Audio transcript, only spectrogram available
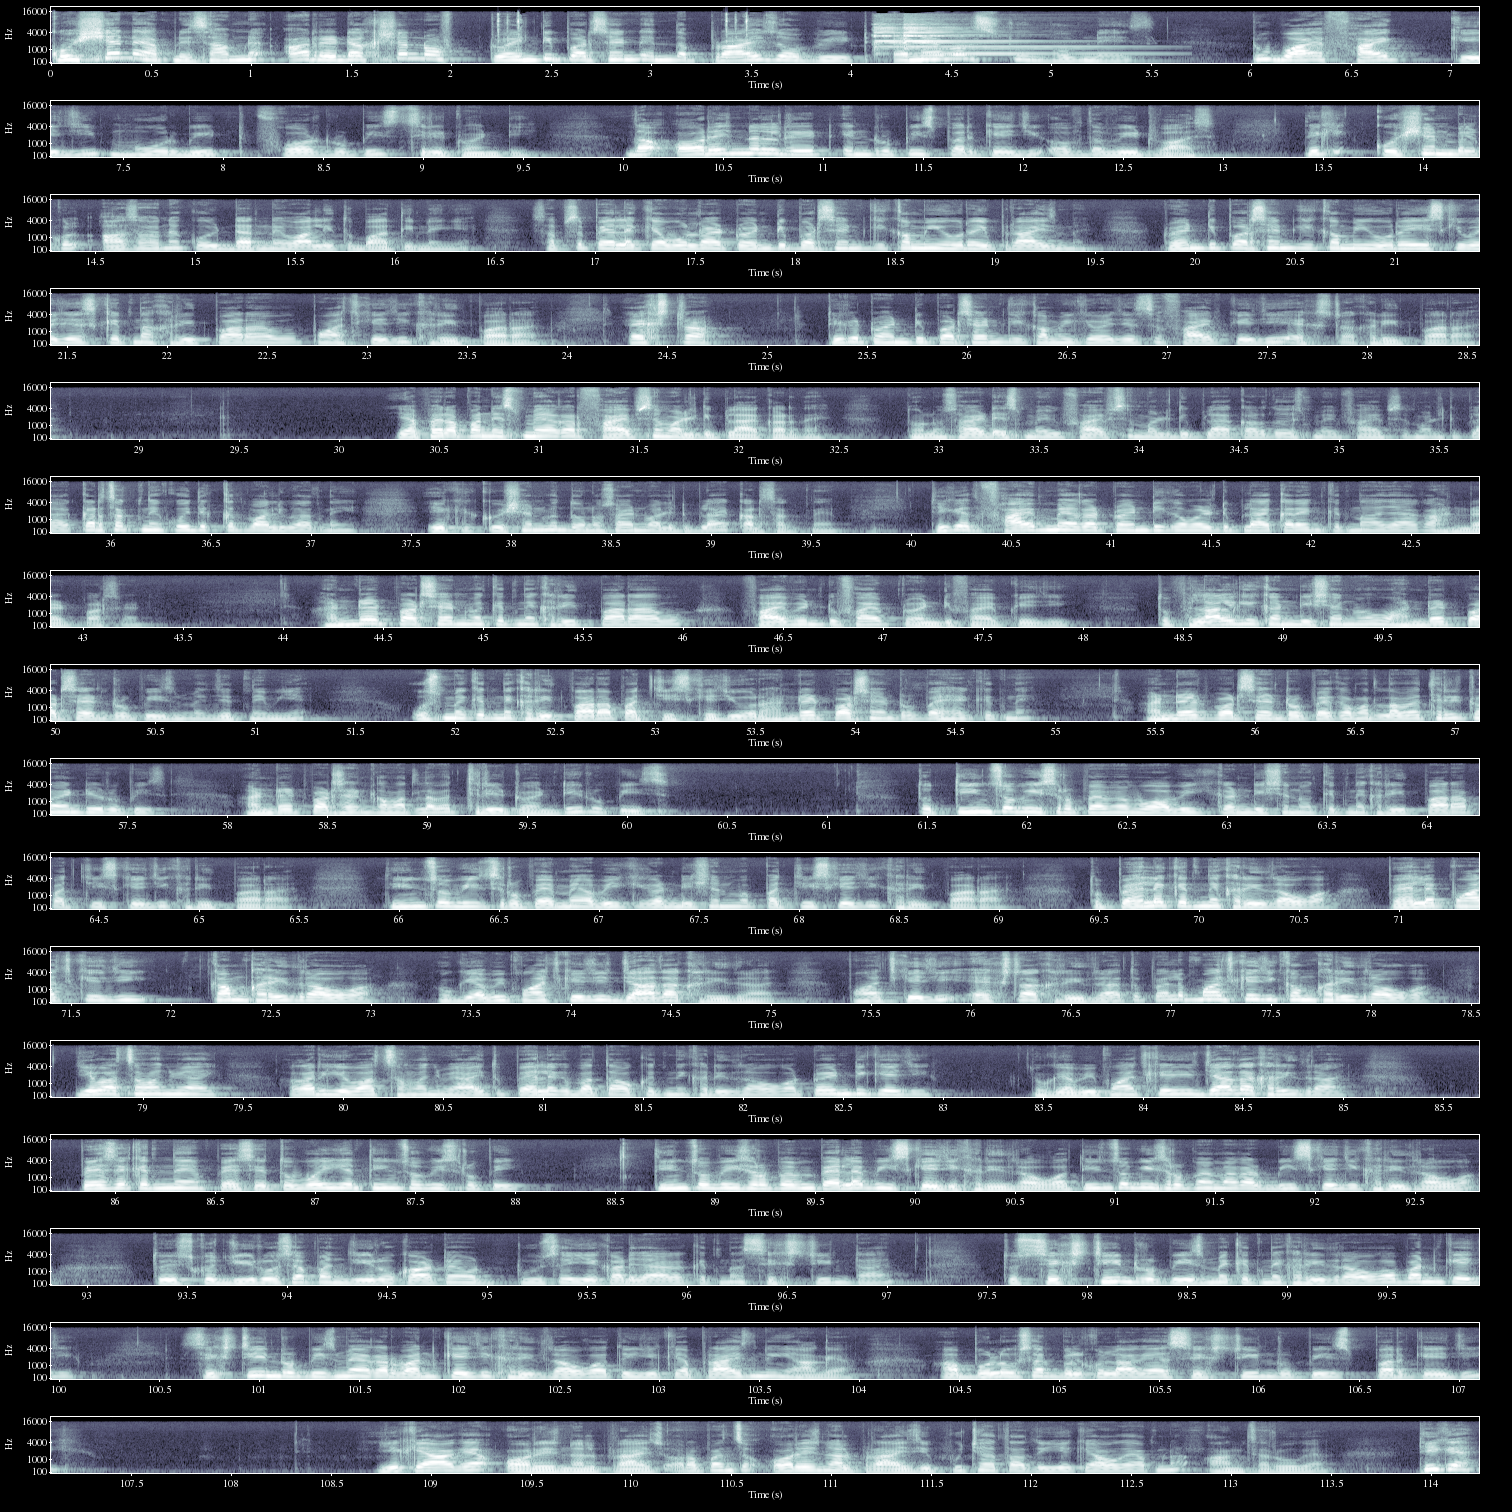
Question है अपने सामने a reduction of twenty percent in the price of wheat enables to Bhuvnesh to buy five K G more wheat for rupees three twenty the original rate in rupees पर K ji of the wheat वास देखिए, question बिल्कुल आसान है, कोई डरने वाली तो बात ही नहीं है। सबसे पहले क्या बोल रहा है? ट्वेंटी परसेंट की कमी हो रही प्राइस में। ट्वेंटी परसेंट की कमी हो रही है इसकी वजह से कितना खरीद पा रहा है वो? पाँच के जी खरीद पा रहा है। एक्स्ट्रा ठीक है ट्वेंटी परसेंट की कमी की वजह से फाइव के जी एक्स्ट्रा खरीद पा रहा है। या फिर अपन इसमें अगर फाइव से मल्टीप्लाई कर दें, दोनों साइड इसमें भी फाइव से मल्टीप्लाई कर दो, इसमें भी फाइव से मल्टीप्लाई कर सकते हैं, कोई दिक्कत वाली बात नहीं। एक इक्वेशन में दोनों साइड मल्टीप्लाई कर सकते हैं। ठीक है तो फाइव में अगर ट्वेंटी का मल्टीप्लाई करेंगे कितना आ जाएगा? हंड्रेड परसेंट हंड्रेड परसेंट में कितने खरीद पा रहा है वो? Five into five twenty five K G तो फ़िलहाल की कंडीशन में वो हंड्रेड परसेंट रुपीज़ में जितने भी हैं, उसमें कितने खरीद पा रहा है? पच्चीस के जी और हंड्रेड परसेंट रुपये हैं कितने? हंड्रेड परसेंट रुपये का मतलब है three twenty rupees hundred percent का मतलब है थ्री ट्वेंटी रुपीज़ तो तीन सौ बीस रुपये में वो अभी की कंडीशन में कितने खरीद पा रहा है? पच्चीस के जी खरीद पा रहा है। तीन सौ बीस रुपये में अभी की कंडीशन में पच्चीस के जी खरीद पा रहा है। तो पहले कितने खरीद रहा होगा? पहले पाँच के जी कम खरीद रहा होगा, क्योंकि अभी पाँच के जी ज़्यादा खरीद रहा है। पाँच के जी एक्स्ट्रा खरीद रहा है तो पहले पाँच के जी कम खरीद रहा होगा। ये बात समझ में आई? अगर ये बात समझ में आई तो पहले बताओ कितनी खरीद रहा होगा? ट्वेंटी के जी क्योंकि अभी पाँच के जी ज़्यादा खरीद रहा है। पैसे कितने हैं? पैसे तो वही हैं, तीन सौ बीस रुपये। तीन सौ बीस रुपये में पहले बीस के जी खरीद रहा होगा। तीन सौ बीस रुपये में अगर बीस के जी खरीद रहा होगा तो इसको ज़ीरो से अपन ज़ीरो काटें और टू से ये कट जाएगा कितना? Sixteen time. तो सिक्सटीन रुपीज़ में कितने खरीद रहा होगा? वन के जी सिक्सटीन रुपीज़ में अगर वन के जी खरीद रहा होगा तो ये क्या प्राइस नहीं आ गया? आप बोलोगे सर, बिल्कुल आ गया, सिक्सटीन रुपीज़ पर के जी ये क्या आ गया? Original price. और अपन से ओरिजिनल प्राइस ही पूछा था तो ये क्या हो गया? अपना आंसर हो गया। ठीक है?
